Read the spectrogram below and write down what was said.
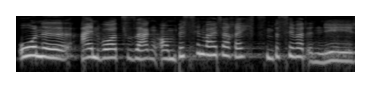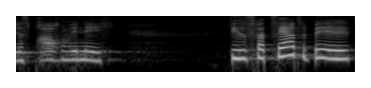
ohne ein Wort zu sagen, oh, ein bisschen weiter rechts, ein bisschen weiter, nee, das brauchen wir nicht. Dieses verzerrte Bild,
